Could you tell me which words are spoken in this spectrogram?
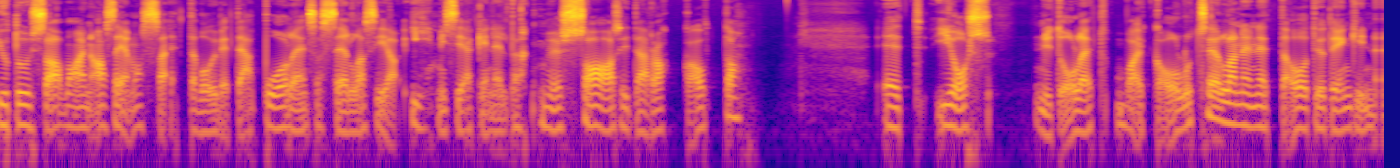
jutuissa avainasemassa, että voi vetää puoleensa sellaisia ihmisiä, keneltä myös saa sitä rakkautta. Että jos nyt olet vaikka ollut sellainen, että olet jotenkin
